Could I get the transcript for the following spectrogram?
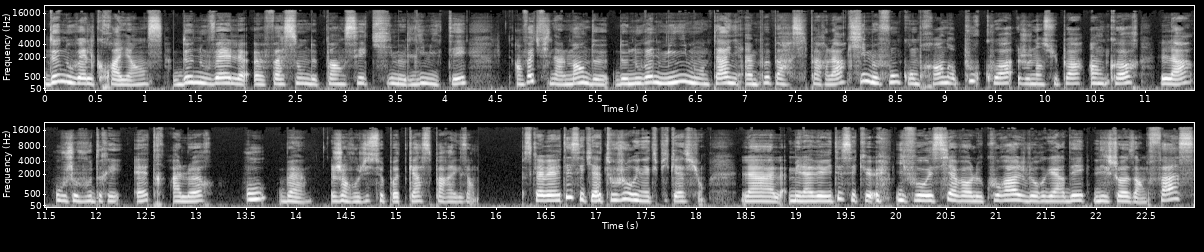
de nouvelles croyances, de nouvelles euh, façons de penser qui me limitaient, en fait finalement de, nouvelles mini-montagnes un peu par-ci par-là qui me font comprendre pourquoi je n'en suis pas encore là où je voudrais être à l'heure où ben, j'enregistre ce podcast par exemple. Parce que la vérité, c'est qu'il y a toujours une explication. mais la vérité, c'est qu'il faut aussi avoir le courage de regarder les choses en face.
